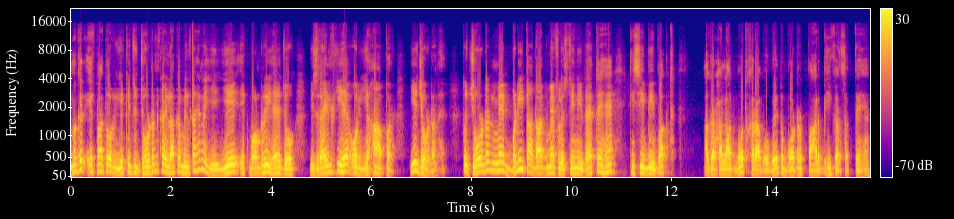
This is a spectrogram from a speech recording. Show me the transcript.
मगर एक बात और ये कि जो जॉर्डन का इलाका मिलता है ना ये ये एक बाउंड्री है जो इसराइल की है और यहाँ पर ये जॉर्डन है। तो जॉर्डन में बड़ी तादाद में फ़लस्तीनी रहते हैं किसी भी वक्त अगर हालात बहुत ख़राब हो गए तो बॉर्डर पार भी कर सकते हैं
